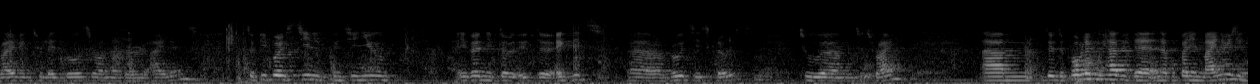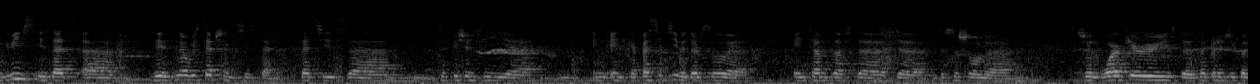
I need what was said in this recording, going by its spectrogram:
arriving to Lesbos or another island. So people still continue, even if the, if the exit uh, route is closed, to, um, to try. Um, the, the, problem we have with the unaccompanied minors in Greece is that um, there's no reception system that is um, sufficiently uh, in, in, capacity, but also uh, in terms of the, the, the social uh, social workers, the psychological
